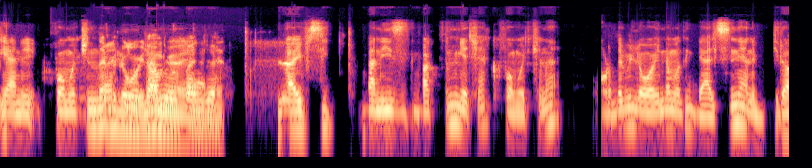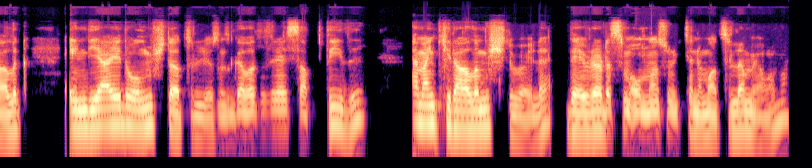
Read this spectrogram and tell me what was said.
yani kupa maçında Ben bile oynamıyor bence. yani. Leipzig ben iz, baktım geçen kupa maçına. Orada bile oynamadı. Gelsin yani kiralık NDI'de olmuştu hatırlıyorsunuz. Galatasaray sattıydı. Hemen kiralamıştı böyle. Devre arası mı ondan sonraki sene mi hatırlamıyorum ama.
